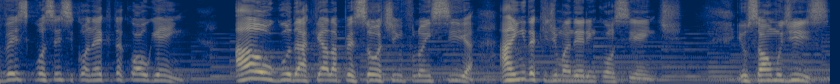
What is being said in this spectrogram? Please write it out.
vez que você se conecta com alguém, algo daquela pessoa te influencia, ainda que de maneira inconsciente. E o salmo diz:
